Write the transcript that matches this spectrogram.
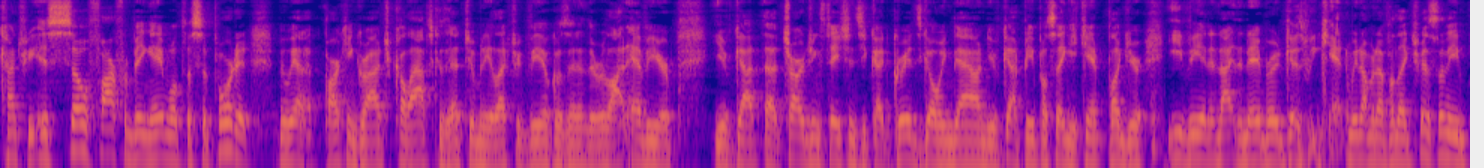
country is so far from being able to support it. I mean, we had a parking garage collapse because it had too many electric vehicles in it. They're a lot heavier. You've got uh, charging stations. You've got grids going down. You've got people saying you can't plug your EV in at night in the neighborhood because we can't, we don't have enough electricity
